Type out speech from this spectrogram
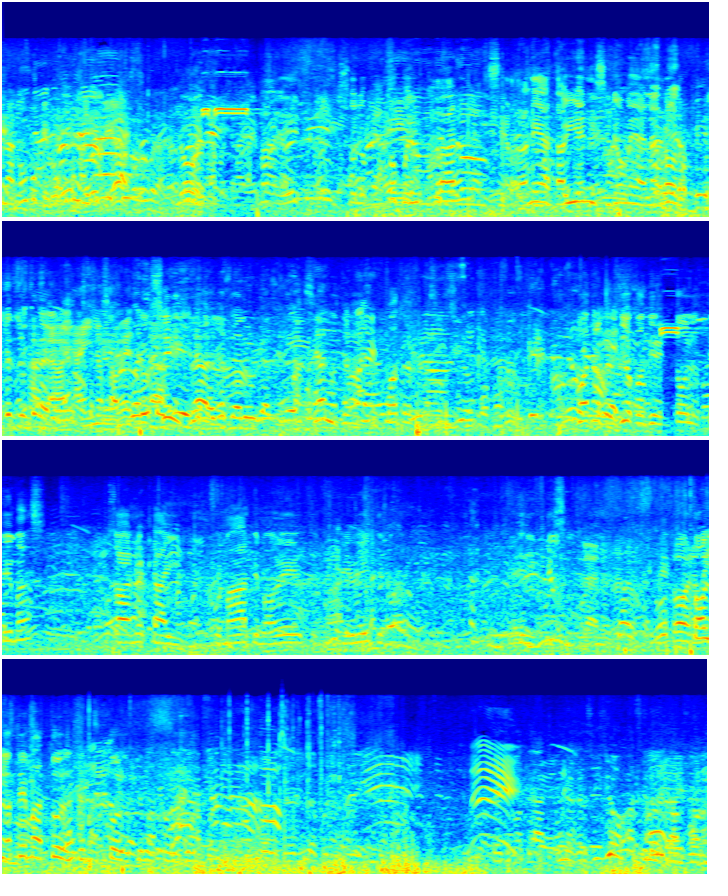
Una combo que vos no querés. No, además de eso, yo lo puedo por empujar y si ranea está bien y si no me da el error. Ahí no sabés. Sí, claro. Parcial, te vas a hacer cuatro ejercicios. Cuatro ejercicios contienen todos los temas. Sea, no es que hay tema A, tema B, tema A, B, tema Es difícil. Todos los temas, todos los temas, todos los temas, todos los temas. Todos los Un ejercicio, hacerlo de tal forma.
